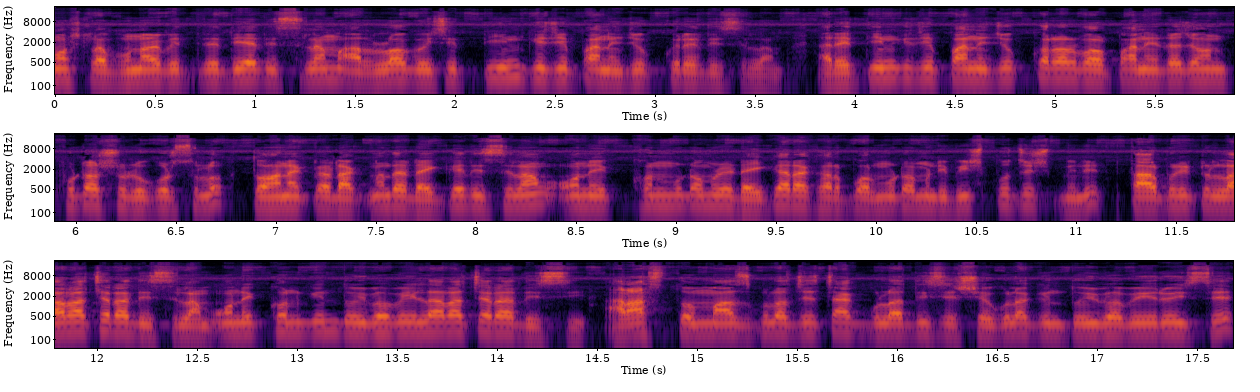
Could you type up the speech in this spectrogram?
মশলা ভুনার ভিতরে দিয়ে দিছিলাম আর লগ হয়েছে তিন কেজি পানি যোগ করে দিছিলাম। আর এই তিন কেজি পানি যোগ করার পর পানিটা যখন ফোটা শুরু করছিল, তখন একটা ডাকনাতে ডাইকা দিছিলাম। অনেকক্ষণ মোটামুটি ডাইকা রাখার পর মোটামুটি বিশ পঁচিশ মিনিট, তারপর একটু লাড়াচাড়া দিছিলাম। অনেকক্ষণ কিন্তু ওইভাবেই লাড়াচাড়া দিছি। আর আস্ত মাছগুলা যে চাকগুলা দিছে, সেগুলা কিন্তু ওইভাবেই রয়েছে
